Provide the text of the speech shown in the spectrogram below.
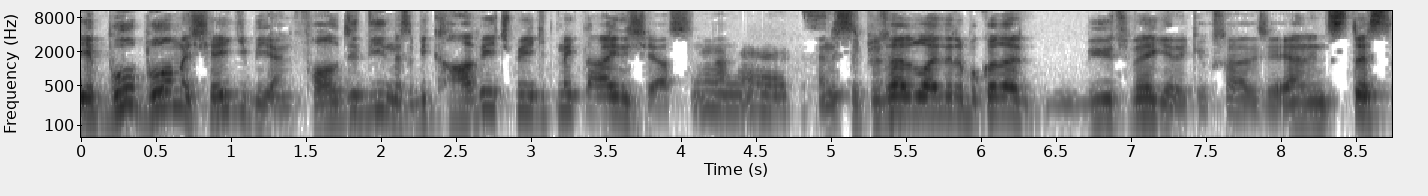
e, bu bu ama şey gibi yani falcı değil mesela bir kahve içmeye gitmekle aynı şey aslında. Yani, evet. Hani spiritüel olayları bu kadar büyütmeye gerek yok sadece. Yani stres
